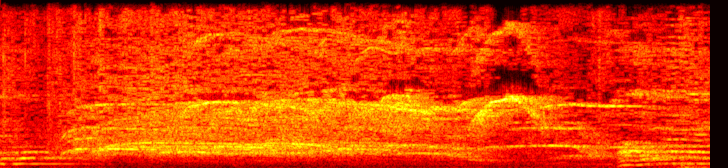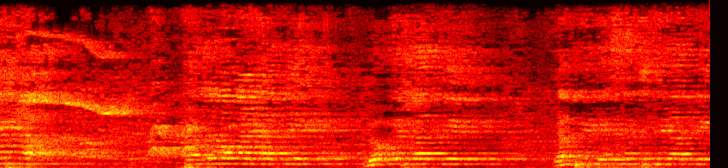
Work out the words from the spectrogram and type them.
నాకు కలిగినందుకు ఆ అవకాశాన్ని ఇచ్చిన చంద్రబాబు నాయుడు గారికి లోకేష్ గారికి ఎంపీ కేశవన్ చిన్ని గారికి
